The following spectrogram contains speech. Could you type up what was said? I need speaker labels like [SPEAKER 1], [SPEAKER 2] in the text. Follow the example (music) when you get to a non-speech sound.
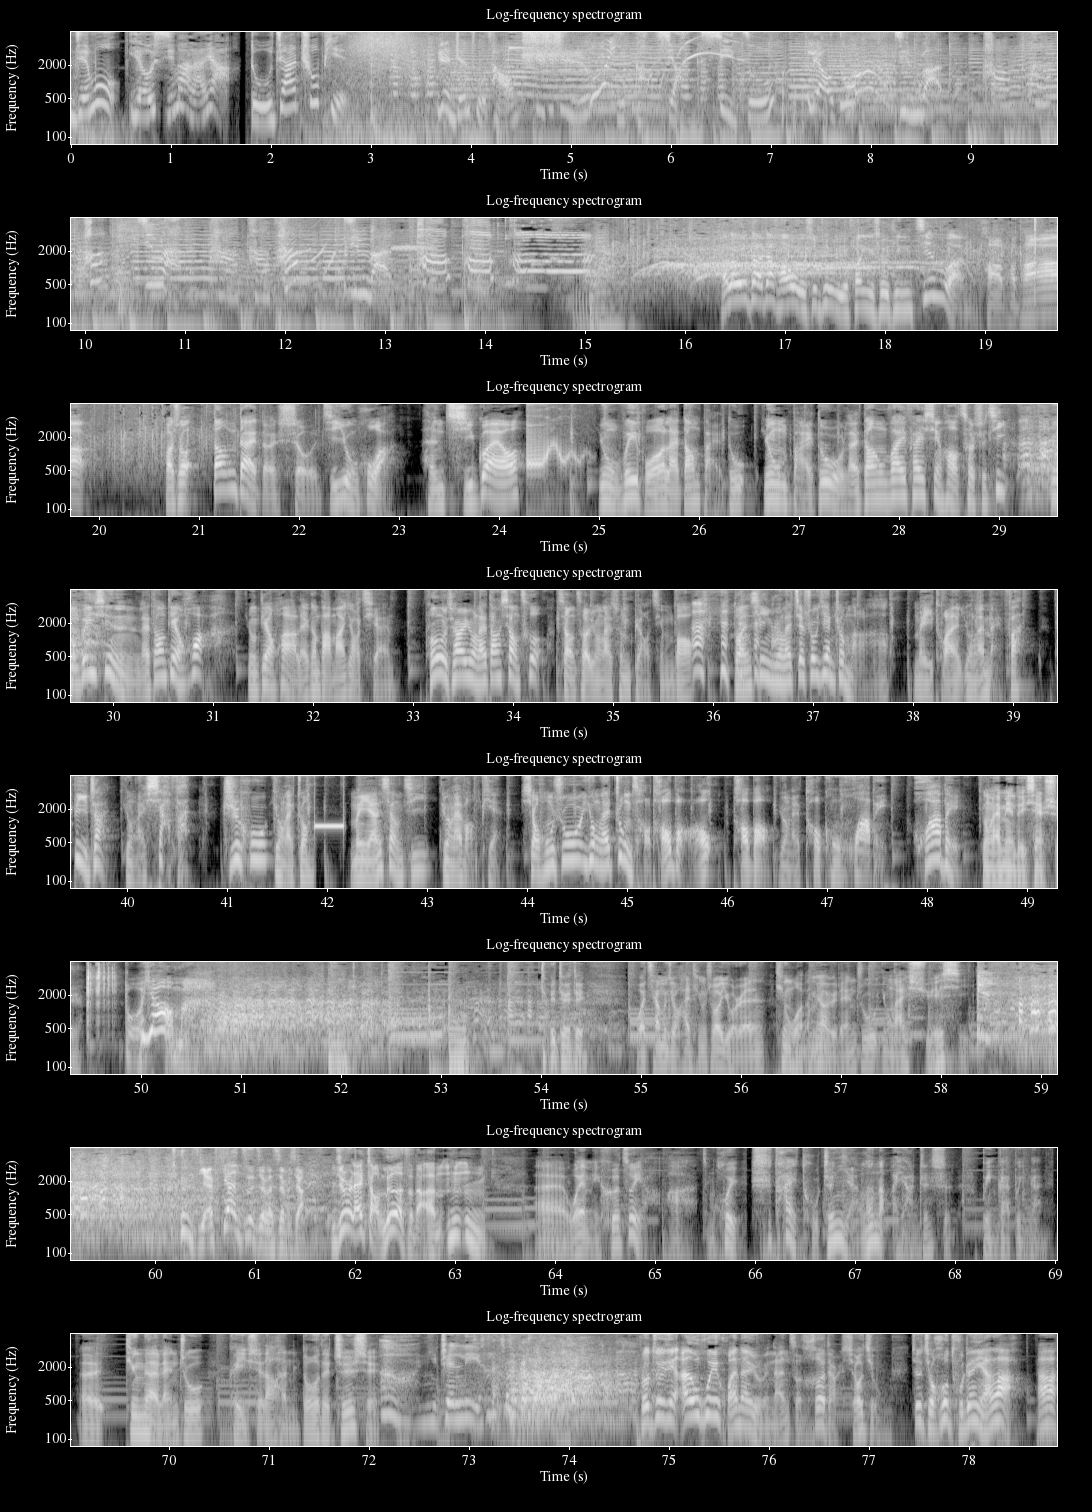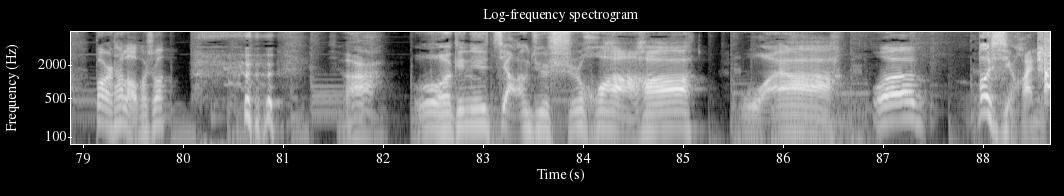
[SPEAKER 1] 本节目由喜马拉雅独家出品，认真吐槽，实力搞笑，戏足料多。今晚啪啪啪，今晚啪啪啪，今晚啪啪啪。
[SPEAKER 2] Hello，大家好，我是朱宇，欢迎收听今晚啪啪啪。话说，当代的手机用户啊，很奇怪哦，用微博来当百度，用百度来当 WiFi 信号测试器，用微信来当电话，用电话来跟爸妈要钱，朋友圈用来当相册，相册用来存表情包，(laughs) 短信用来接收验证码，美团用来买饭，B 站用来下饭，知乎用来装。美颜相机用来网骗，小红书用来种草淘宝，淘宝用来掏空花呗，花呗用来面对现实。
[SPEAKER 3] 不要嘛！(laughs)
[SPEAKER 2] 对对对，我前不久还听说有人听我的妙语连珠用来学习。(laughs) 别骗自己了，行不行？你就是来找乐子的。嗯嗯嗯，呃，我也没喝醉啊啊，怎么会失态吐真言了呢？哎呀，真是不应该不应该。呃，听妙语连珠可以学到很多的知识。
[SPEAKER 1] 哦，你真厉害！(laughs)
[SPEAKER 2] 说最近安徽淮南有一男子喝点小酒，就酒后吐真言了啊，抱着他老婆说：“媳妇儿，我给你讲句实话哈，我呀，我不喜欢你。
